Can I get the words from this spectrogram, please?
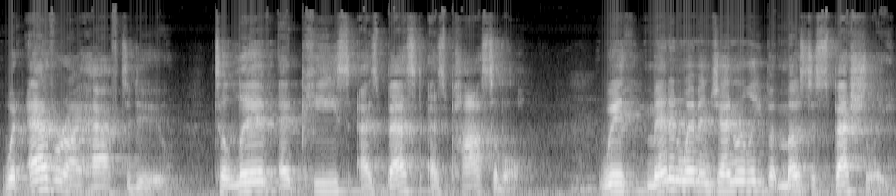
whatever I have to do to live at peace as best as possible with men and women generally, but most especially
